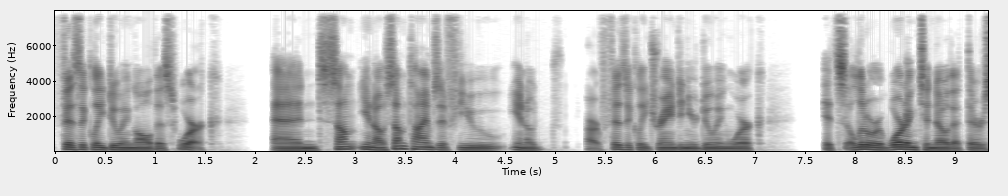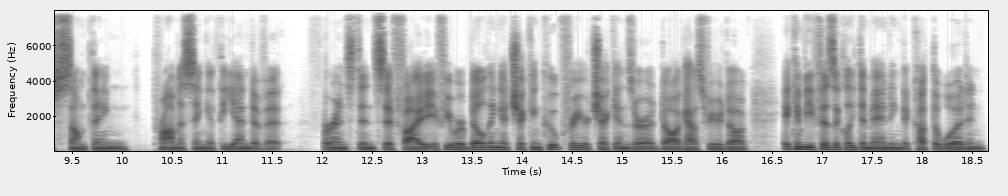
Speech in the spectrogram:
physically doing all this work, and some you know sometimes if you you know are physically drained and you're doing work, it's a little rewarding to know that there's something promising at the end of it. For instance, if I if you were building a chicken coop for your chickens or a dog house for your dog, it can be physically demanding to cut the wood and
